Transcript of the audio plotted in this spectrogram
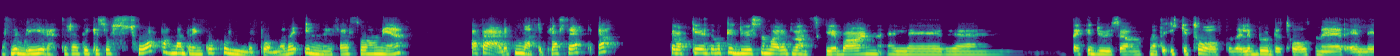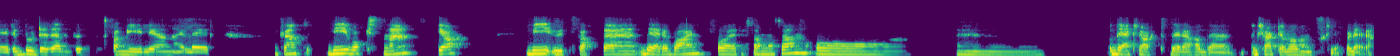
altså det blir rett og slett ikke så sårt. Man trenger ikke å holde på med det inni seg så mye. At det er det på en måte plassert. Ja, det var ikke, det var ikke du som var et vanskelig barn, eller eh, det er ikke du som måte ikke tålte det, eller burde tålt mer, eller burde reddet familien, eller vi voksne, ja, vi utsatte dere barn for sånn og sånn, og, um, og det er klart, hadde, klart det var vanskelig for dere.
